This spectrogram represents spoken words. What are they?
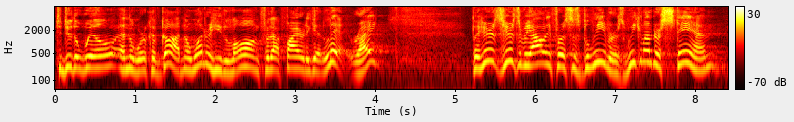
to do the will and the work of God. No wonder he longed for that fire to get lit, right? But here's, here's the reality for us as believers we can understand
